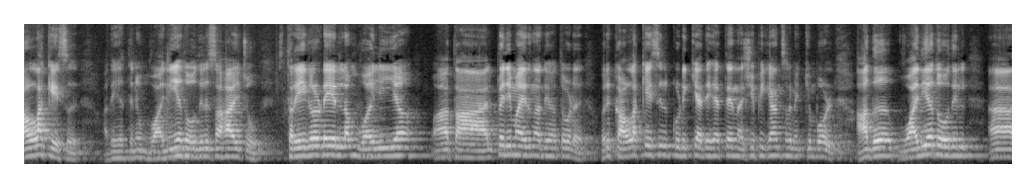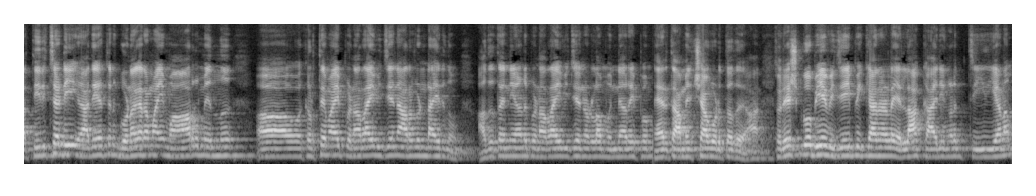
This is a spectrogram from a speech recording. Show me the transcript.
കള്ളക്കേസ് അദ്ദേഹത്തിന് വലിയ തോതിൽ സഹായിച്ചു. സ്ത്രീകളുടെ എല്ലാം വലിയ താല്പര്യമായിരുന്നു അദ്ദേഹത്തോട്. ഒരു കള്ളക്കേസിൽ കുടുക്കി അദ്ദേഹത്തെ നശിപ്പിക്കാൻ ശ്രമിക്കുമ്പോൾ അത് വലിയ തോതിൽ തിരിച്ചടി അദ്ദേഹത്തിന് ഗുണകരമായി മാറുമെന്ന് കൃത്യമായി പിണറായി വിജയൻ അറിവുണ്ടായിരുന്നു. അത് തന്നെയാണ് പിണറായി വിജയനുള്ള മുന്നറിയിപ്പും നേരത്തെ അമിത്ഷാ കൊടുത്തത്. സുരേഷ് ഗോപിയെ വിജയിപ്പിക്കാനുള്ള എല്ലാ കാര്യങ്ങളും ചെയ്യണം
